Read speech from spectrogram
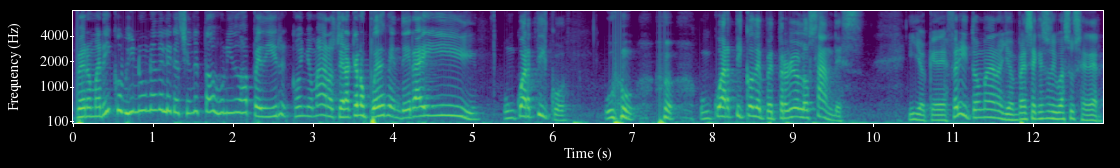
Pero, marico, vino una delegación de Estados Unidos a pedir, coño, mano, ¿será que nos puedes vender ahí un cuartico? un cuartico de petróleo los Andes. Y yo quedé frito, mano. Yo pensé que eso iba a suceder.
